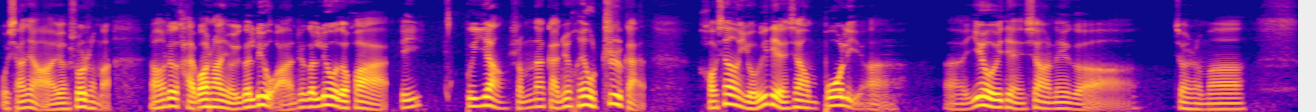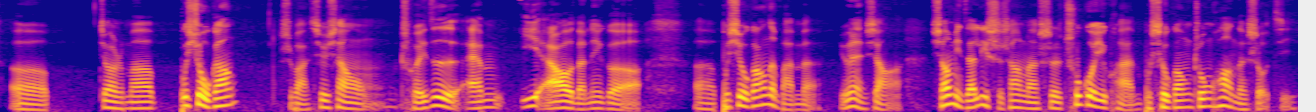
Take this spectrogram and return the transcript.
我想想啊，要说什么？然后这个海报上有一个六啊，这个六的话，诶，不一样，什么呢？感觉很有质感，好像有一点像玻璃啊，呃，也有一点像那个叫什么，呃，叫什么不锈钢，是吧？就像锤子 M 1 L 的那个呃不锈钢的版本，有点像啊。小米在历史上呢是出过一款不锈钢中框的手机，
